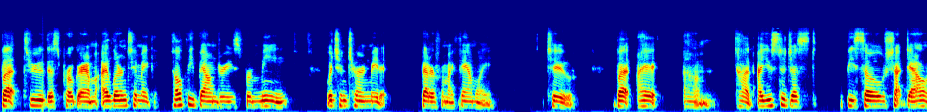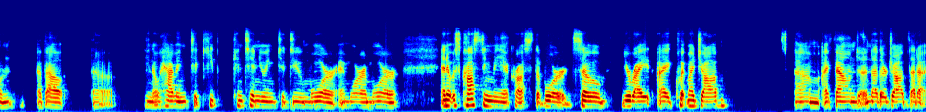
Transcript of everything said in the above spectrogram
But through this program, I learned to make healthy boundaries for me, which in turn made it better for my family too. But I, um, God, I used to just be so shut down about, uh, you know, having to keep continuing to do more and more and more. And it was costing me across the board. So you're right. I quit my job. Um, I found another job that I,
